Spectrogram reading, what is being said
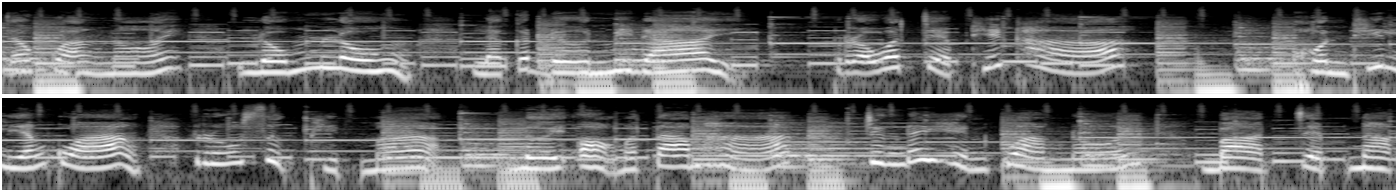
เจ้ากวางน้อย ล้มลงแล้วก็เดินไม่ได้ เพราะว่าเจ็บที่ขา คนที่เลี้ยงกวางรู้สึกผิดมาก เลยออกมาตามหา จึงได้เห็นกวางน้อย บาดเจ็บหนัก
